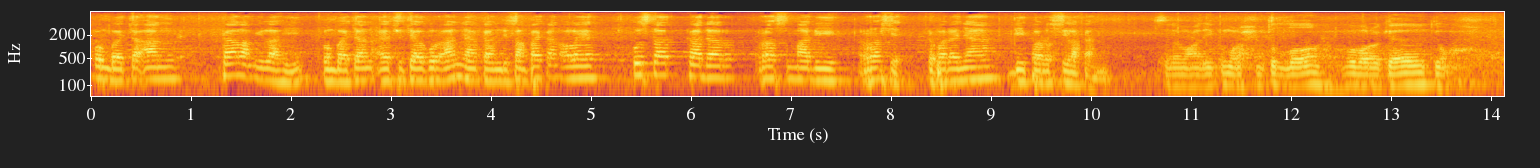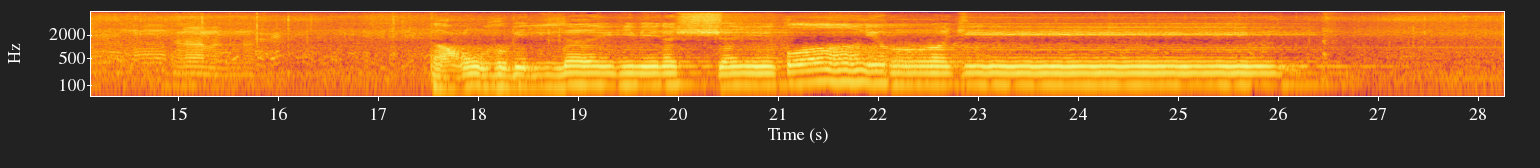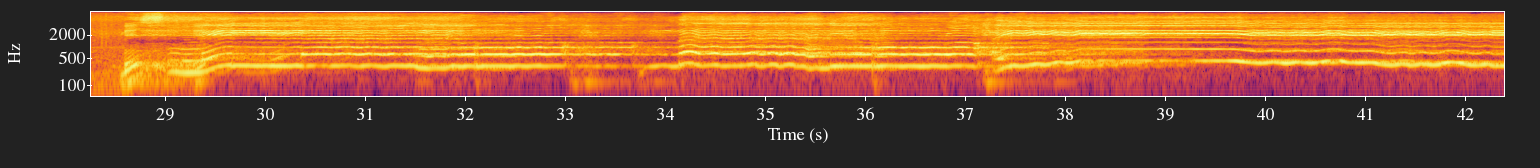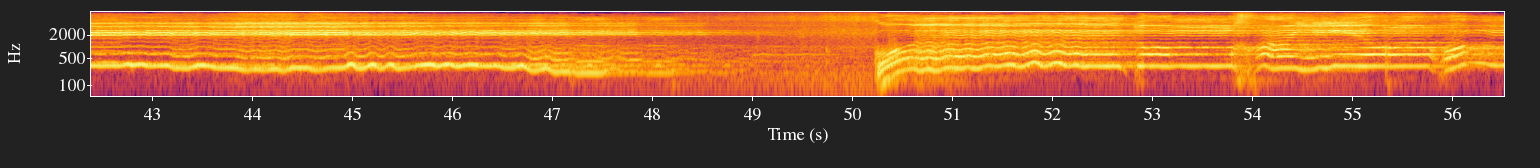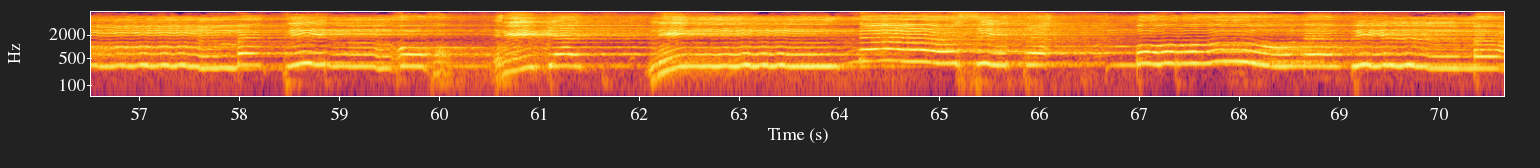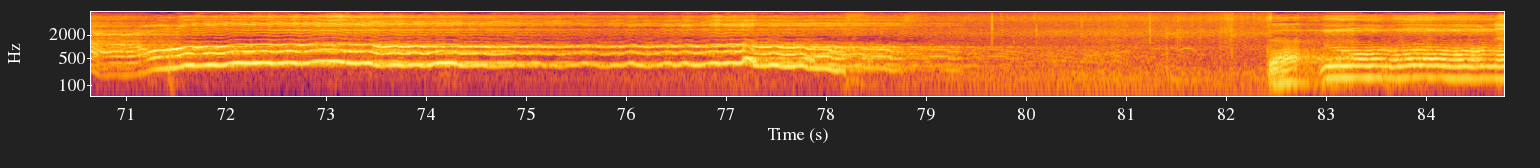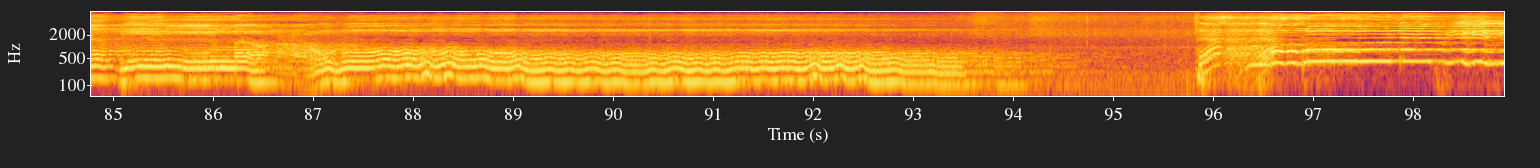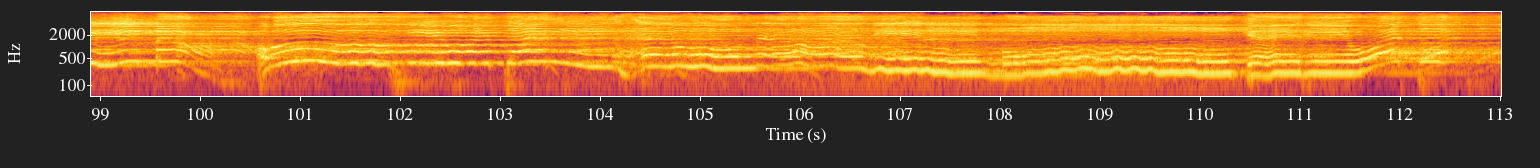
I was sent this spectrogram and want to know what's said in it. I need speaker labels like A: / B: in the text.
A: pembacaan kalam ilahi, pembacaan ayat suci Al-Quran yang akan disampaikan oleh Ustadz Kadar Rasmadi Rashid. Kepadanya dipersilakan.
B: Assalamualaikum warahmatullahi wabarakatuh. أعوذ بالله من الشيطان الرجيم بسم الله أخرجت للناس تأمرون بالمعروف. تأمرون بالمعروف. المنكر وتؤمنون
